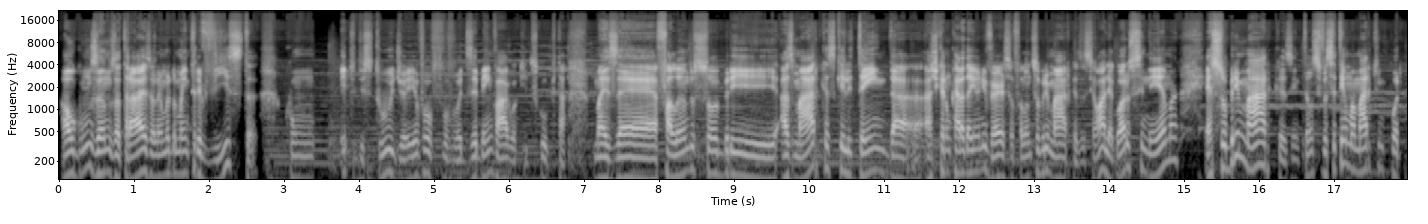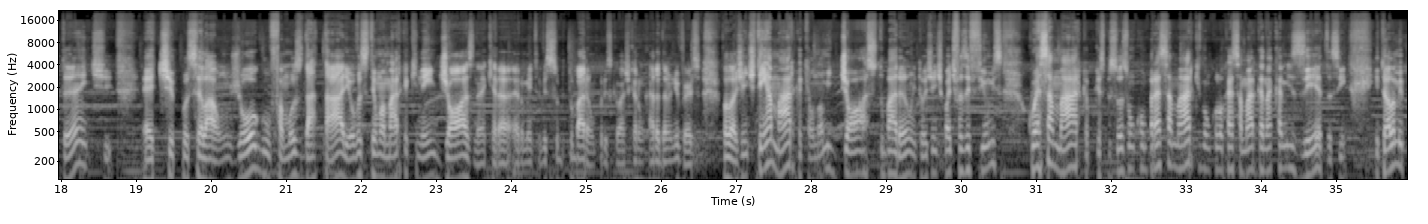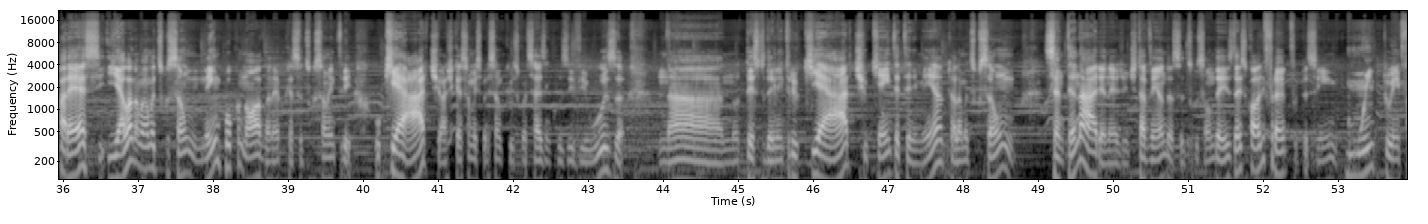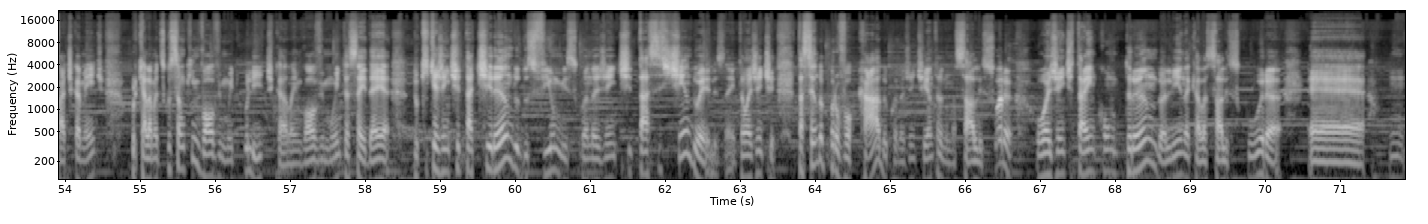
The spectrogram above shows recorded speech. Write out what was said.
alguns anos atrás, eu lembro de uma entrevista com de estúdio, aí eu vou, vou dizer bem vago aqui, desculpe, tá? Mas é falando sobre as marcas que ele tem da. Acho que era um cara da Universal, falando sobre marcas. Assim, olha, agora o cinema é sobre marcas. Então, se você tem uma marca importante, é tipo, sei lá, um jogo famoso da Atari, ou você tem uma marca que nem Jaws, né? Que era, era uma entrevista sobre tubarão, por isso que eu acho que era um cara da Universal. Falou, a gente tem a marca, que é o nome Jaws, tubarão, então a gente pode fazer filmes com essa marca, porque as pessoas vão comprar essa marca e vão colocar essa marca na camiseta, assim. Então ela me parece, e ela não é uma discussão nem um pouco nova, né? Porque essa discussão entre o que é arte, eu acho que essa é uma expressão que o Scorsese, inclusive, usa na, no texto dele, entre o que é arte o que é entretenimento, ela é uma discussão centenária, né? A gente está vendo essa discussão desde a escola de Frankfurt, assim, muito enfaticamente, porque ela é uma discussão que envolve muito política, ela envolve muito essa ideia do que, que a gente está tirando dos filmes quando a gente está assistindo eles, né? Então a gente está sendo provocado quando a gente entra numa sala escura, ou a gente está encontrando ali naquela sala escura é,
